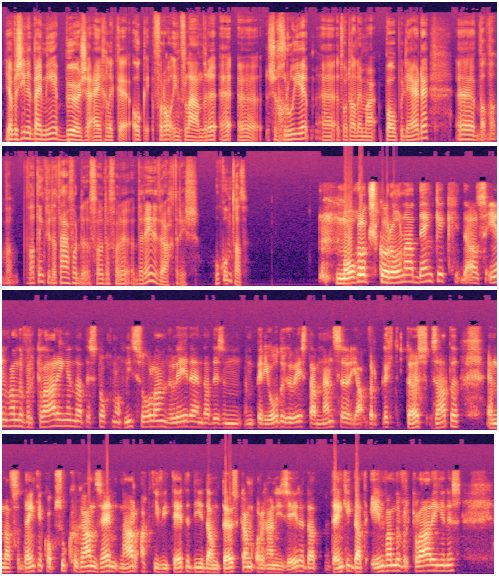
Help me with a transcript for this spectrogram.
Ja, we zien het bij meer beurzen eigenlijk, uh, ook vooral in Vlaanderen. Uh, ze groeien, uh, het wordt alleen maar populairder. Wat, wat, wat, denkt u dat daar voor de, voor, de, voor de, de reden erachter is? Hoe komt dat? Mogelijk corona, denk ik, als een van de verklaringen. Dat is toch nog niet zo lang geleden. En dat is een, een periode geweest dat mensen ja, verplicht thuis zaten. En dat ze, denk ik, op zoek gegaan zijn naar activiteiten die je dan thuis kan organiseren. Dat denk ik dat een van de verklaringen is.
